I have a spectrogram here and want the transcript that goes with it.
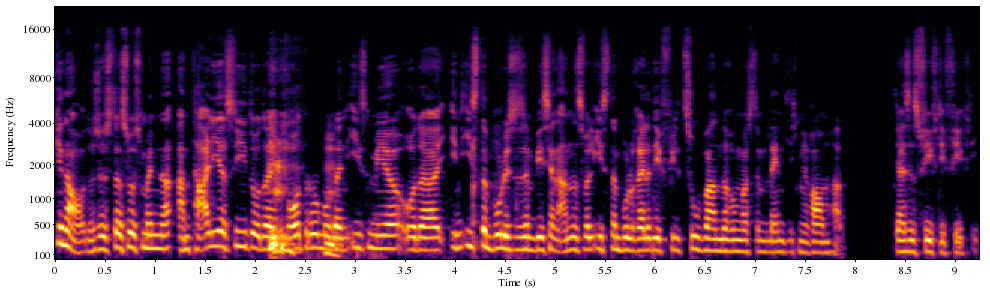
Genau, das ist das, was man in Antalya sieht oder in Bodrum oder in Izmir oder in Istanbul ist es ein bisschen anders, weil Istanbul relativ viel Zuwanderung aus dem ländlichen Raum hat. Da ist es 50-50.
